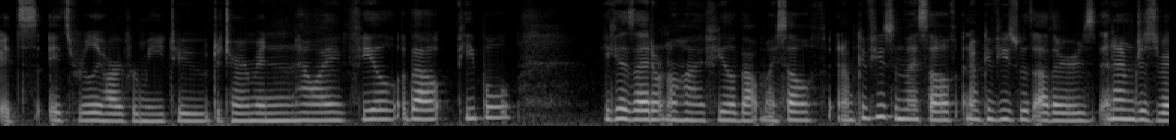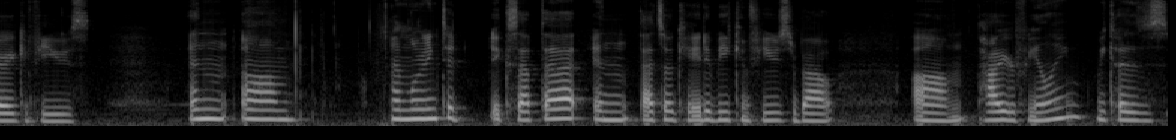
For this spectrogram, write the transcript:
It's it's really hard for me to determine how I feel about people because I don't know how I feel about myself and I'm confused with myself and I'm confused with others and I'm just very confused. And um, I'm learning to accept that and that's okay to be confused about um, how you're feeling because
